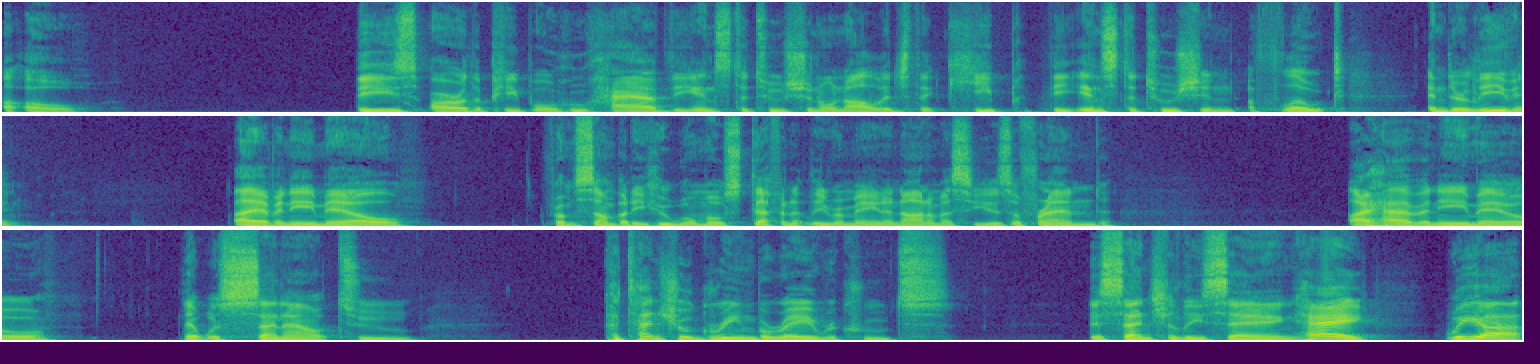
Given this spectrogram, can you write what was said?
Uh oh. These are the people who have the institutional knowledge that keep the institution afloat, and they're leaving. I have an email from somebody who will most definitely remain anonymous. He is a friend. I have an email that was sent out to potential Green Beret recruits, essentially saying, "Hey, we uh,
